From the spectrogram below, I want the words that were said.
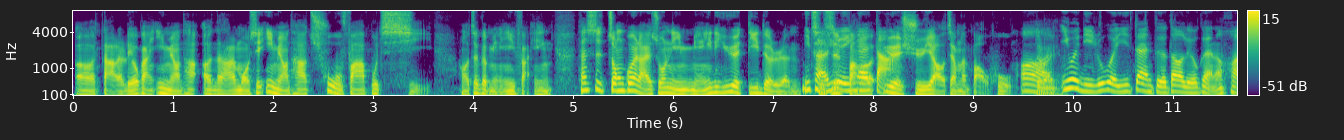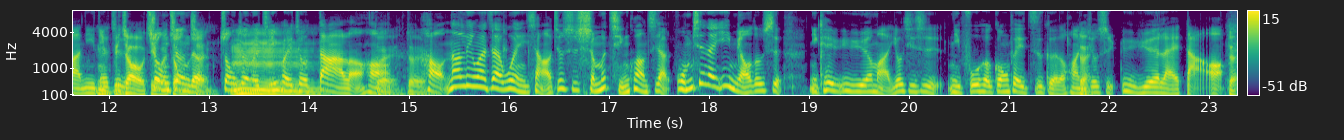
呃打了流感疫苗，它呃打了某些疫苗它触发不起。哦，这个免疫反应，但是终归来说，你免疫力越低的人，其实反而越需要这样的保护。哦，因为你如果一旦得到流感的话，你的这个重症的重症的机会就大了哈。对对。好，那另外再问一下啊，就是什么情况之下，我们现在疫苗都是你可以预约嘛？尤其是你符合公费资格的话，你就是预约来打啊。对。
